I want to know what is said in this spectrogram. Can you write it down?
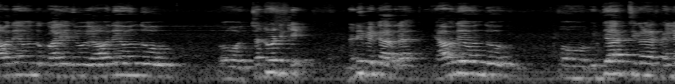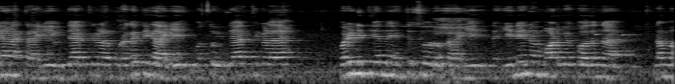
ಯಾವುದೇ ಒಂದು ಕಾಲೇಜು ಯಾವುದೇ ಒಂದು ಚಟುವಟಿಕೆ ನಡಿಬೇಕಾದ್ರೆ ಯಾವುದೇ ಒಂದು ವಿದ್ಯಾರ್ಥಿಗಳ ಕಲ್ಯಾಣಕ್ಕಾಗಿ, ವಿದ್ಯಾರ್ಥಿಗಳ ಪ್ರಗತಿಗಾಗಿ ಮತ್ತು ವಿದ್ಯಾರ್ಥಿಗಳ ಪರಿಣಿತಿಯನ್ನು ಹೆಚ್ಚಿಸುವುದಕ್ಕಾಗಿ ಏನೇನು ಮಾಡಬೇಕು ಅದನ್ನು ನಮ್ಮ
